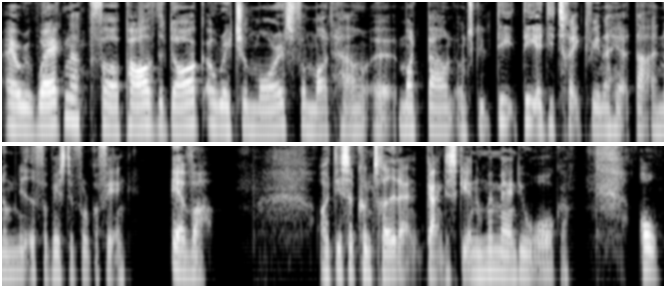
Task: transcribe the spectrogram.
Ari Wagner for Power of the Dog og Rachel Morris for Mudhound, øh, Mudbound. Undskyld, det, det er de tre kvinder her, der er nomineret for bedste fotografering ever. Og det er så kun tredje gang, det sker nu med Mandy Walker. Og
